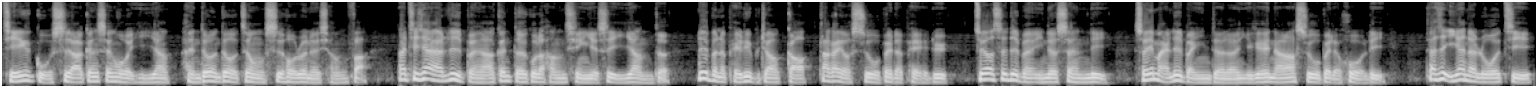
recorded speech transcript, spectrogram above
结一个股市啊，跟生活一样，很多人都有这种事后论的想法。那接下来日本啊，跟德国的行情也是一样的。日本的赔率比较高，大概有十五倍的赔率，最后是日本赢得胜利，所以买日本赢的人也可以拿到十五倍的获利。但是，一样的逻辑，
